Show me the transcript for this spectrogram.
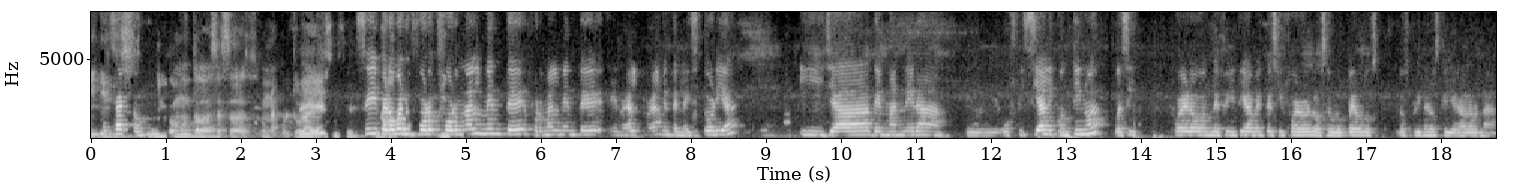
y- y Exacto. es muy común todas esas, una cultura Sí, ahí. sí, sí. sí, pero bueno, for- formalmente, formalmente, eh, real- realmente en la historia y ya de manera eh, oficial y continua, pues sí, fueron definitivamente sí fueron los europeos los, los primeros que llegaron a,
